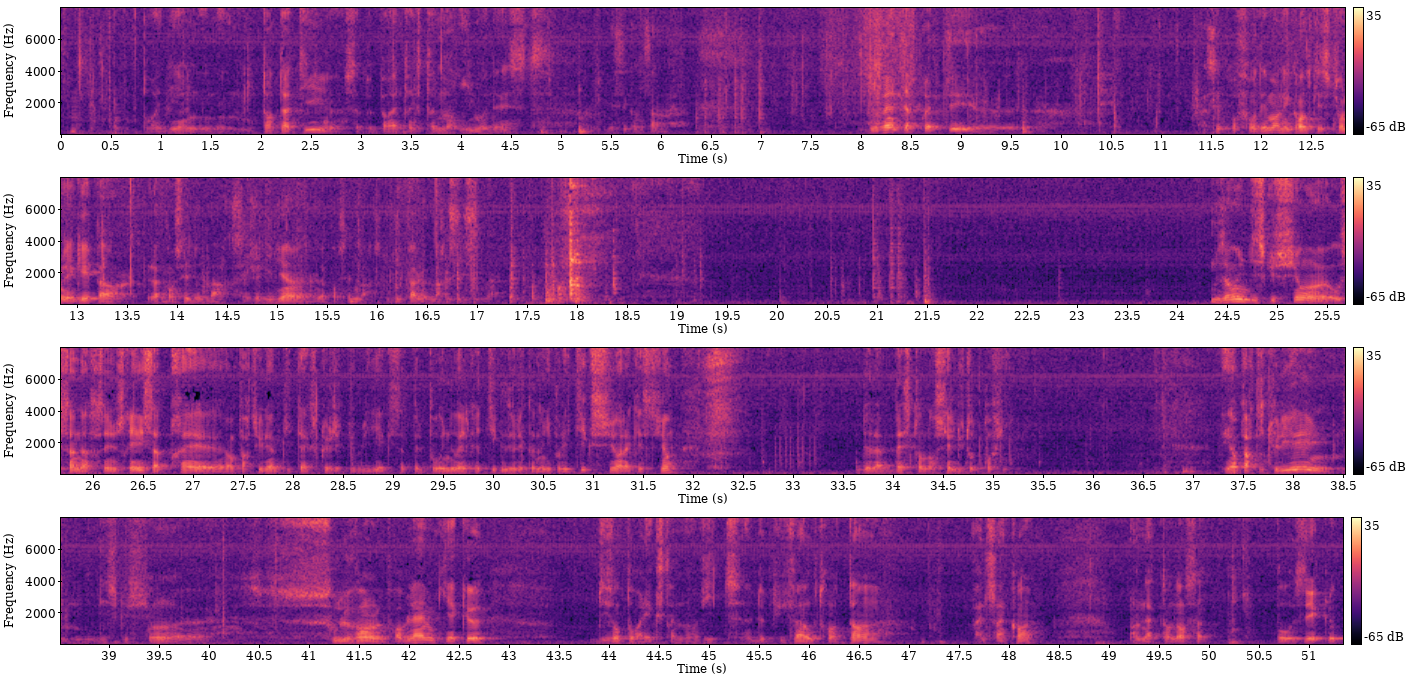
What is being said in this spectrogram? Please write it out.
on pourrait dire, une tentative, ça peut paraître extrêmement immodeste, mais c'est comme ça, de réinterpréter euh, assez profondément les grandes questions léguées par la pensée de Marx. Je dis bien la pensée de Marx, je ne dis pas le marxisme. Nous avons une discussion euh, au sein d'Ars Industrialis après, euh, en particulier un petit texte que j'ai publié qui s'appelle Pour une nouvelle critique de l'économie politique sur la question de la baisse tendancielle du taux de profit et en particulier une discussion euh, soulevant le problème qui est que, disons pour aller extrêmement vite, depuis 20 ou 30 ans, 25 ans, on a tendance à poser que le,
